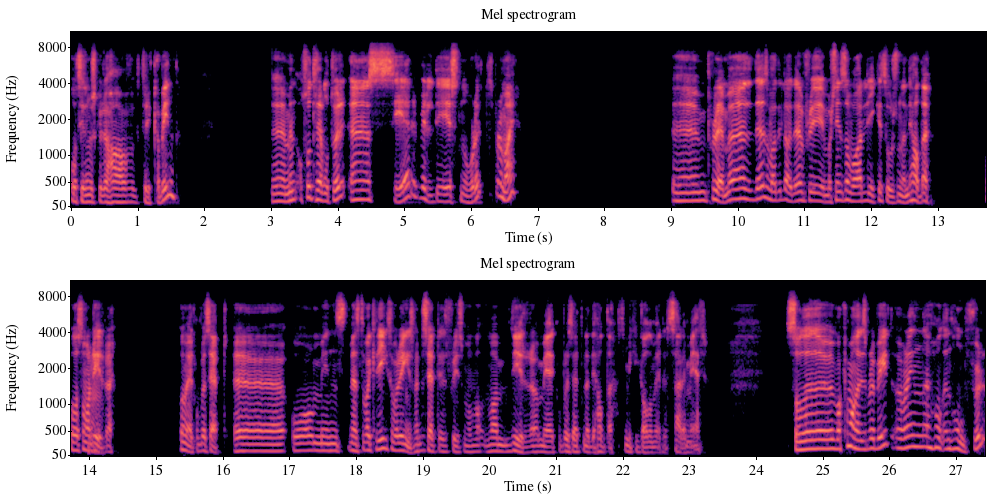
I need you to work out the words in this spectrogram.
og til og med skulle ha trykkabin. Eh, men også tremotorer. Eh, ser veldig snål ut, spør du meg. Eh, problemet deres var at de lagde en flymaskin som var like stor som den de hadde, og som var dyrere og mer komplisert. Uh, og minst, mens det var krig, så var det ingen som var interessert i et fly som var, var dyrere og mer komplisert enn det de hadde. Som ikke ga noe mer, særlig mer. Så det var ikke mange av de som ble bygd. Det var en, en håndfull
